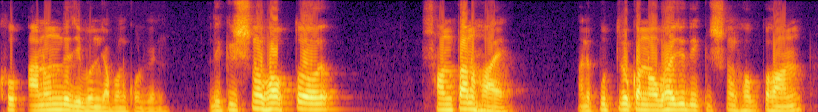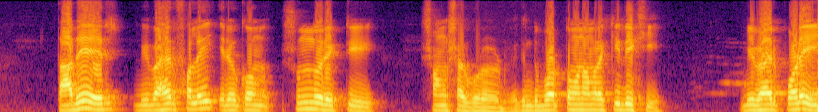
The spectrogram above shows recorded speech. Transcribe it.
খুব আনন্দে জীবনযাপন করবেন। যদি কৃষ্ণ ভক্ত সন্তান হয় মানে পুত্রকন্যা উভয় যদি কৃষ্ণ ভক্ত হন, তাদের বিবাহের ফলেই এরকম সুন্দর একটি সংসার গড়ে উঠবে। কিন্তু বর্তমান আমরা কি দেখি? বিবাহের পরেই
